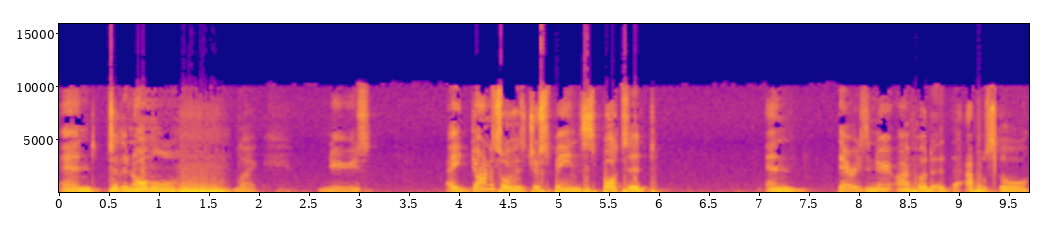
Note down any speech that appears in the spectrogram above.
And to the normal, like news, a dinosaur has just been spotted, and there is a new iPod at the Apple Store,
